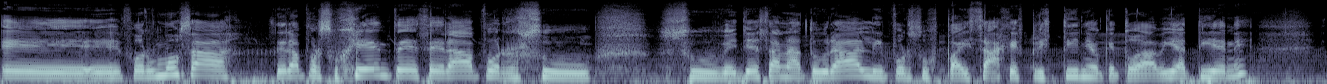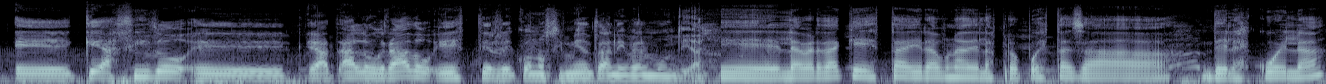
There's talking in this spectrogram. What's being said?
eh, Formosa será por su gente, será por su, belleza natural y por sus paisajes pristinos que todavía tiene. Eh, que ha sido, eh, ha, logrado este reconocimiento a nivel mundial. La verdad que esta era una de las propuestas ya de la escuela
